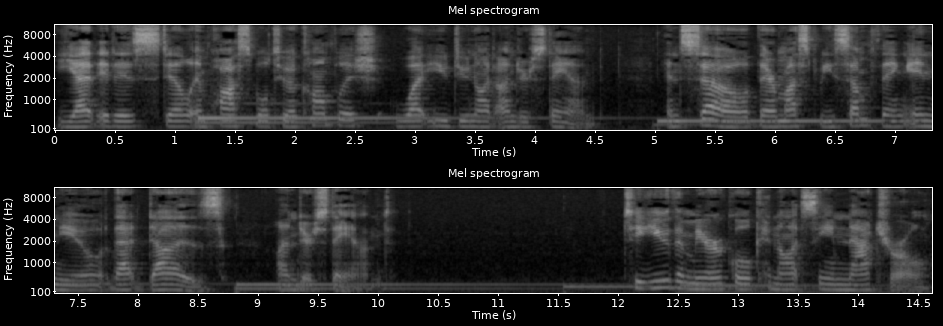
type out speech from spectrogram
Yet it is still impossible to accomplish what you do not understand. And so there must be something in you that does understand. To you, the miracle cannot seem natural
